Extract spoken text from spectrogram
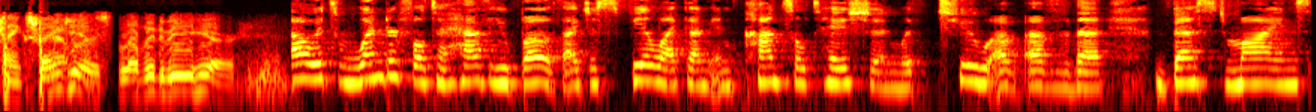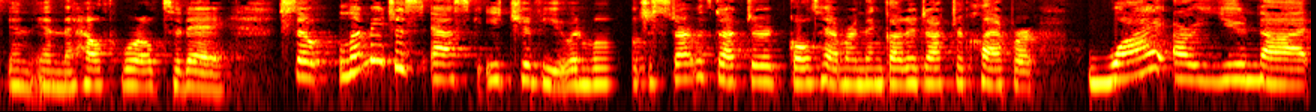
Thanks. Thank you. It's lovely to be here. Oh, it's wonderful to have you both. I just feel like I'm in consultation with two of, of the best minds in, in the health world today. So let me just ask each of you, and we'll just start with Dr. Goldhamer and then go to Dr. Klaper. Why are you not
